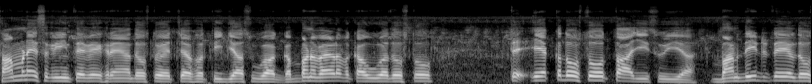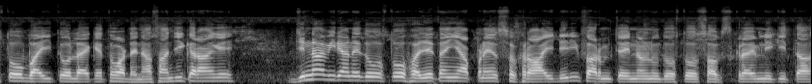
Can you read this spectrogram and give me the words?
ਸਾਹਮਣੇ ਸਕਰੀਨ ਤੇ ਵੇਖ ਰਹੇ ਆ ਦੋਸਤੋ ਐਚਐਫ ਤੀਜਾ ਸੂਆ ਗੱਬਣ ਵੈੜ ਵਿਕਾਊ ਆ ਦੋਸਤੋ। ਤੇ ਇੱਕ ਦੋਸਤੋ ਤਾਜੀ ਸੂਈ ਆ। ਬਣਦੀ ਡਿਟੇਲ ਦੋਸਤੋ ਬਾਈ ਤੋਂ ਲੈ ਕੇ ਤੁਹਾਡੇ ਨਾਲ ਸਾਂਝੀ ਕਰਾਂਗੇ। ਜਿਨ੍ਹਾਂ ਵੀਰਾਂ ਨੇ ਦੋਸਤੋ ਹਜੇ ਤਾਈਂ ਆਪਣੇ ਸੁਖਰਾਜ ਡੇਰੀ ਫਾਰਮ ਚੈਨਲ ਨੂੰ ਦੋਸਤੋ ਸਬਸਕ੍ਰਾਈਬ ਨਹੀਂ ਕੀਤਾ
